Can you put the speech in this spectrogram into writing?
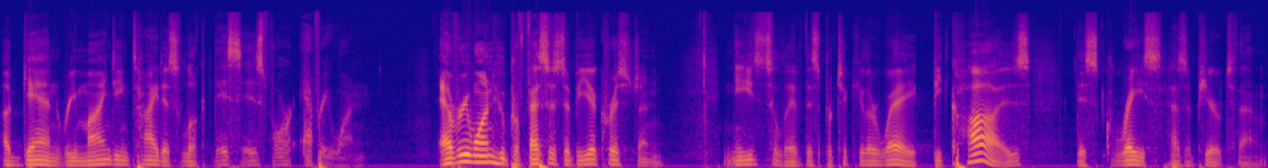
again reminding Titus look, this is for everyone. Everyone who professes to be a Christian needs to live this particular way because this grace has appeared to them.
